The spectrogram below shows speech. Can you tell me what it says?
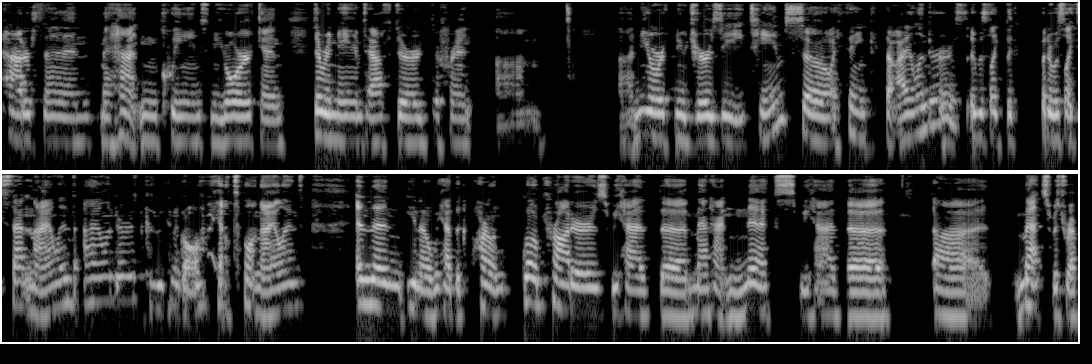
Paterson, Manhattan, Queens, New York, and they were named after different um, uh, New York, New Jersey teams. So I think the Islanders, it was like the, but it was like Staten Island Islanders because we couldn't go all the way out to Long Island. And then, you know, we had the Harlem Globetrotters, we had the Manhattan Knicks, we had the uh, Mets, which rep-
